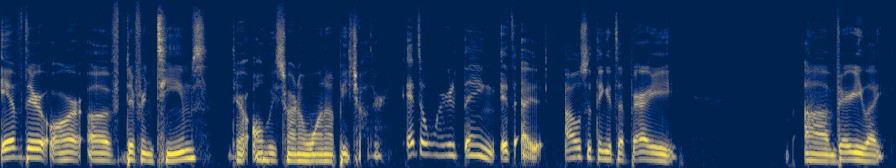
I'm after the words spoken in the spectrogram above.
if there are of different teams, they're always trying to one up each other. It's a weird thing. It's I, I also think it's a very uh very like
